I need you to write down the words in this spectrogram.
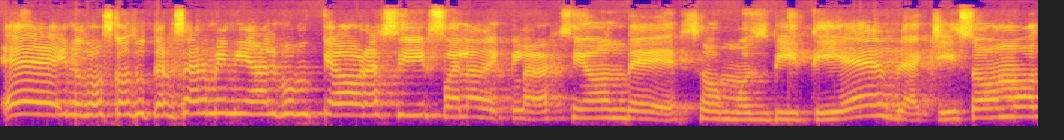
Eh, y nos vamos con su tercer mini álbum, que ahora sí fue la declaración de somos BTS, de aquí somos,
